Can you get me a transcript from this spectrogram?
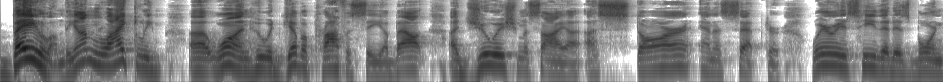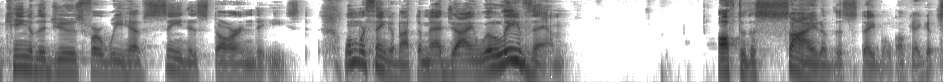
Balaam, the unlikely uh, one who would give a prophecy about a Jewish Messiah, a star and a scepter. Where is he that is born King of the Jews? For we have seen his star in the east. One more thing about the Magi, and we'll leave them off to the side of the stable. Okay, good.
